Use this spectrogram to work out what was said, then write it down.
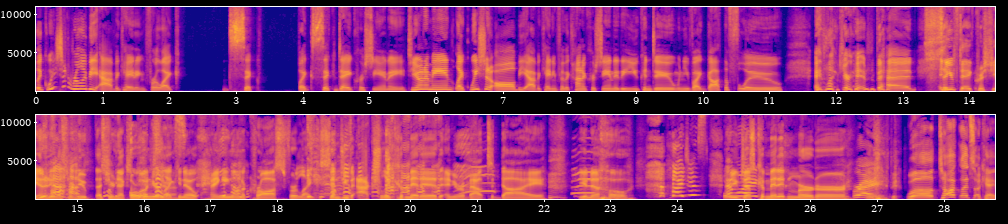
Like we should really be advocating for like sick like sick day Christianity. Do you know what I mean? Like we should all be advocating for the kind of Christianity you can do when you've like got the flu and like you're in bed. Sick you've- day Christianity. That's your new. That's your next. Or book, when you're Sarah. like, you know, hanging on a cross for like sins you've actually committed and you're about to die, you know, I just or I'm you just like- committed murder. Right. Well, talk. Let's. Okay,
